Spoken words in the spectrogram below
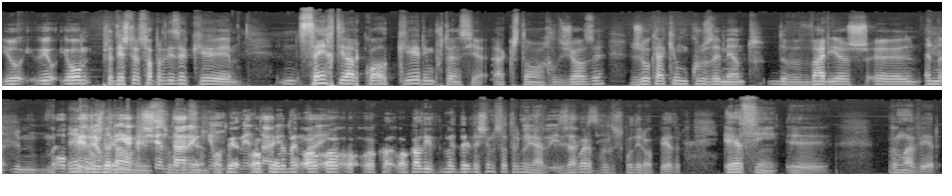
Eu, eu, eu, portanto, isto é só para dizer que, sem retirar qualquer importância à questão religiosa, julgo que há aqui um cruzamento de várias uh, oh, Pedro, eu queria acrescentar aqui um oh, comentário oh, oh, mas deixa-me só terminar, já agora para responder ao Pedro. É assim, uh, vamos lá ver,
